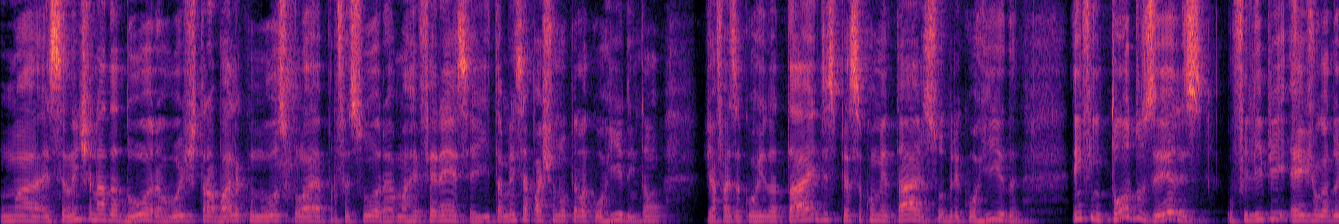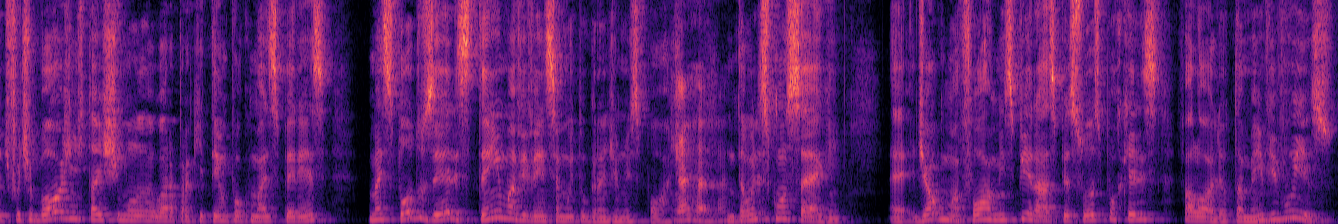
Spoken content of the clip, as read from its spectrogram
uma excelente nadadora, hoje trabalha conosco lá, é professora, é uma referência e também se apaixonou pela corrida, então já faz a corrida TAI, dispensa comentários sobre a corrida. Enfim, todos eles, o Felipe é jogador de futebol, a gente está estimulando agora para que tenha um pouco mais de experiência, mas todos eles têm uma vivência muito grande no esporte. Uhum. Então eles conseguem, é, de alguma forma, inspirar as pessoas porque eles falam: olha, eu também vivo isso.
